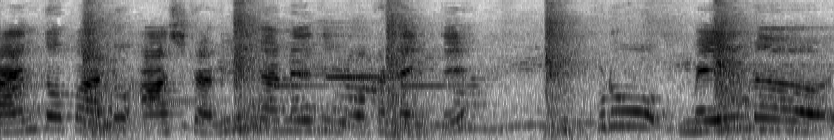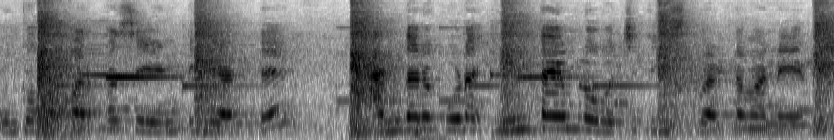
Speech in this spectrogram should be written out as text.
దాంతోపాటు ఆ స్ట్రగులింగ్ అనేది ఒకటైతే ఇప్పుడు మెయిన్ ఇంకొక పర్పస్ ఏంటి అంటే అందరూ కూడా ఇన్ టైంలో వచ్చి తీసుకువెళ్ళటం అనేది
